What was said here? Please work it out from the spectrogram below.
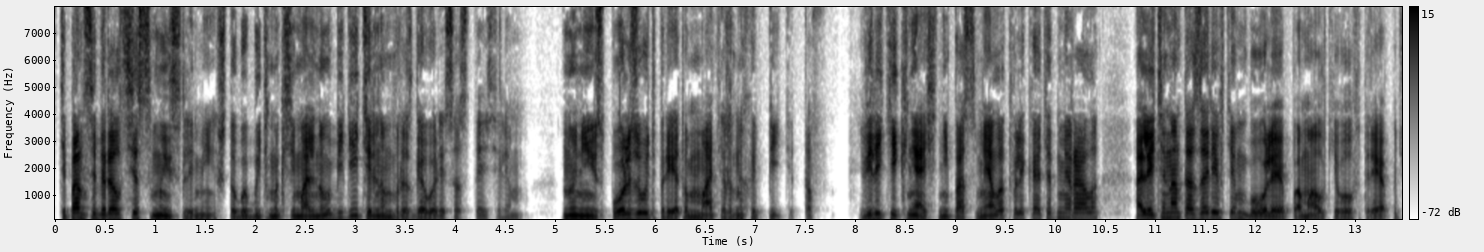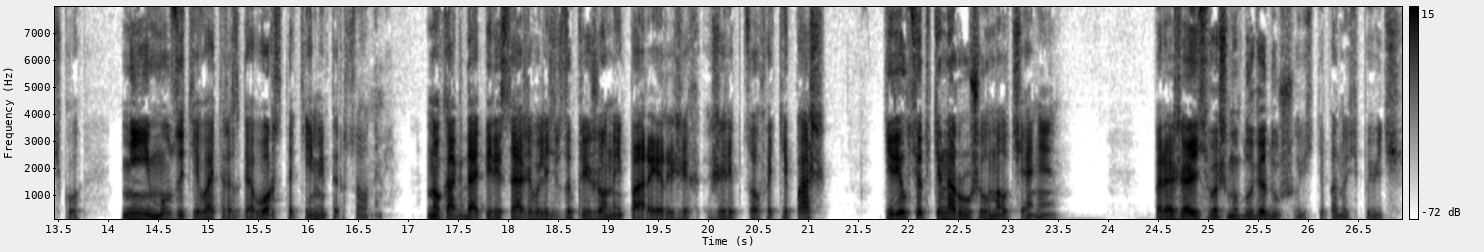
Степан собирался с мыслями, чтобы быть максимально убедительным в разговоре со Стеселем но не использовать при этом матерных эпитетов. Великий князь не посмел отвлекать адмирала, а лейтенант Азарев тем более помалкивал в тряпочку. Не ему затевать разговор с такими персонами. Но когда пересаживались в запряженный парой рыжих жеребцов экипаж, Кирилл все-таки нарушил молчание. «Поражаюсь вашему благодушию, Степан Осипович.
